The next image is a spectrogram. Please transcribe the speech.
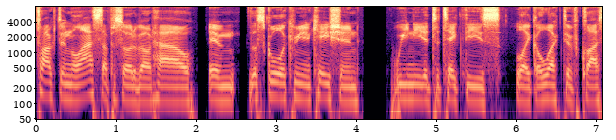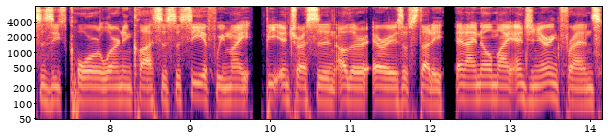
talked in the last episode about how in the school of communication we needed to take these like elective classes these core learning classes to see if we might be interested in other areas of study and i know my engineering friends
